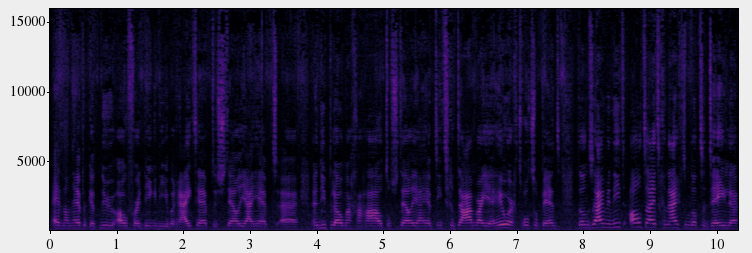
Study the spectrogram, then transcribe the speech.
En dan heb ik het nu over dingen die je bereikt hebt. Dus stel jij hebt uh, een diploma gehaald of stel jij hebt iets gedaan waar je heel erg trots op bent, dan zijn we niet altijd geneigd om dat te delen.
